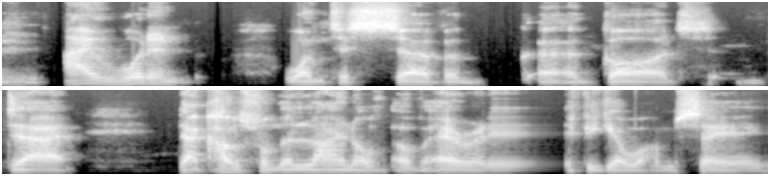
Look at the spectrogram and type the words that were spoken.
I wouldn't want to serve a, a God that that comes from the line of, of Aaron, if you get what I'm saying.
